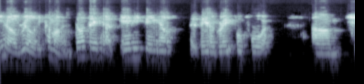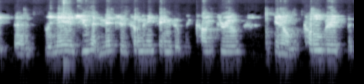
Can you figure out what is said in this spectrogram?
you know, really, come on, don't they have anything else that they are grateful for? Um, uh, Renee, as you had mentioned, so many things that we come through you know, COVID, the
